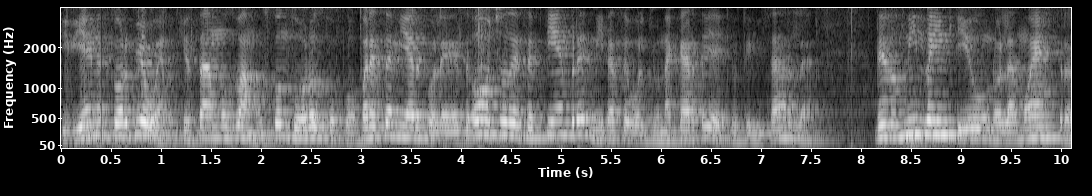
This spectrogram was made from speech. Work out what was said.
Y bien, Scorpio, bueno, aquí estamos, vamos con tu horóscopo para este miércoles 8 de septiembre. Mira, se volteó una carta y hay que utilizarla. De 2021, la muestro.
